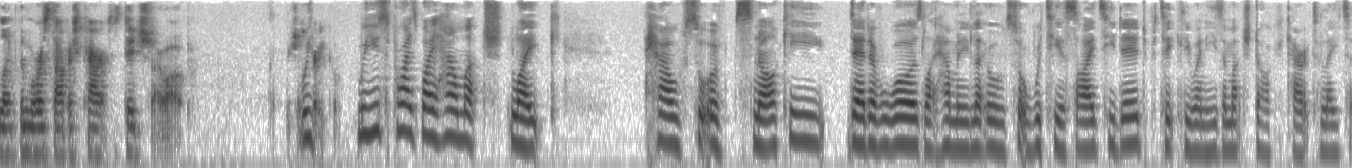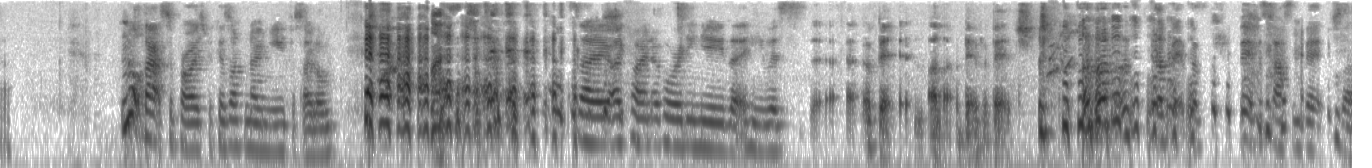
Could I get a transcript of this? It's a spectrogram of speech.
like the more established characters did show up, which was We- pretty cool. Were you surprised by how much, like, how sort of snarky Daredevil was? Like, how many little sort of witty asides he did, particularly when he's a much darker character later? Not that surprised because I've known you for so long, so I kind of already knew that he was a, a bit a, a bit of a bitch, a bit of a, bit of a sassy bitch. So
